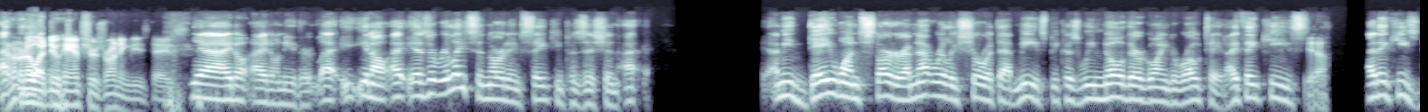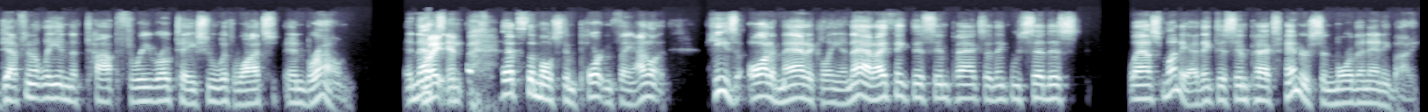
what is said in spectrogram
I don't know what New Hampshire's running these days. Yeah, I don't, I don't either. Like, you know, I- as it relates to Notre Dame's safety position, I, I mean, day one starter, I'm not really sure what that means because we know they're going to rotate. I think he's, Yeah. I think he's definitely in the top three rotation with Watts and Brown. And right. that's, And that's the most important thing. I don't, he's automatically in that. I think this impacts, I think we said this last Monday. I think this impacts Henderson more than anybody.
